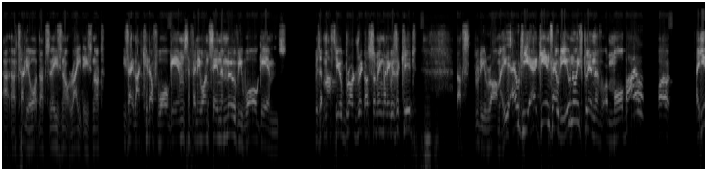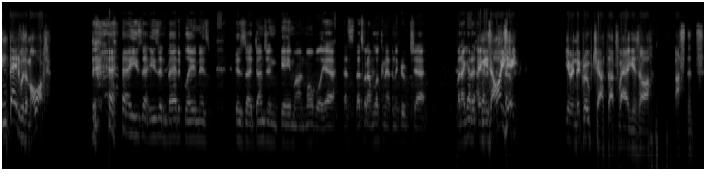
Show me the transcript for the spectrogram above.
I, I'll tell you what. That's he's not right. He's not. He's like that kid off War Games. If anyone's seen the movie War Games, was it Matthew Broderick or something when he was a kid? That's bloody Rarma. He- How do you, against how do you know he's playing the mobile? Well, are you in bed with him or what? he's uh, he's in bed playing his his uh, dungeon game on mobile. Yeah, that's that's what I'm looking at in the group chat. But I got to. And he's always you're in the group chat. That's where you are, bastards.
